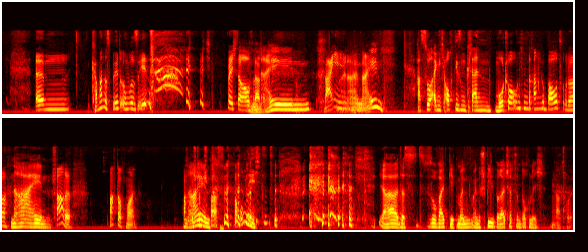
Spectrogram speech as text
ähm, kann man das Bild irgendwo sehen? ich möchte auflachen. Nein. Nein. Nein, nein. Hast du eigentlich auch diesen kleinen Motor unten dran gebaut? Oder? Nein. Schade. Mach doch mal. Macht Nein. bestimmt Spaß. Warum nicht? Ja, das, so weit geht mein, meine Spielbereitschaft dann doch nicht. Na toll.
